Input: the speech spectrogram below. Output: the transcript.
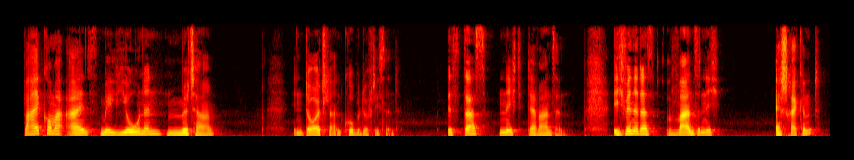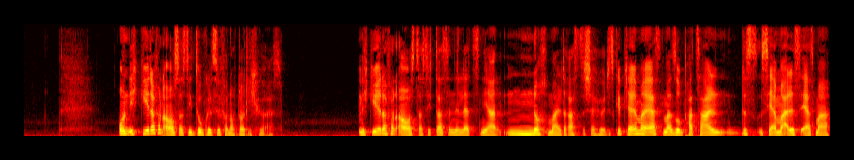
2,1 Millionen Mütter in Deutschland kurbedürftig sind. Ist das nicht der Wahnsinn? Ich finde das wahnsinnig erschreckend. Und ich gehe davon aus, dass die Dunkelziffer noch deutlich höher ist. Und ich gehe davon aus, dass sich das in den letzten Jahren nochmal drastisch erhöht. Es gibt ja immer erstmal so ein paar Zahlen, das ist ja immer alles erstmal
